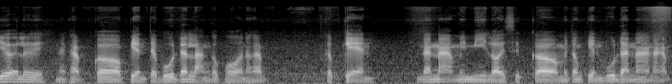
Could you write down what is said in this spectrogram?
เยอะเลยนะครับ ก็เปลี่ยนแต่บูธด้านหลังก็พอนะครับ กับแกนด้านหน้าไม่มีรอยสึกก็ไม่ต้องเปลี่ยนบูธด้านหน้านะครับ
